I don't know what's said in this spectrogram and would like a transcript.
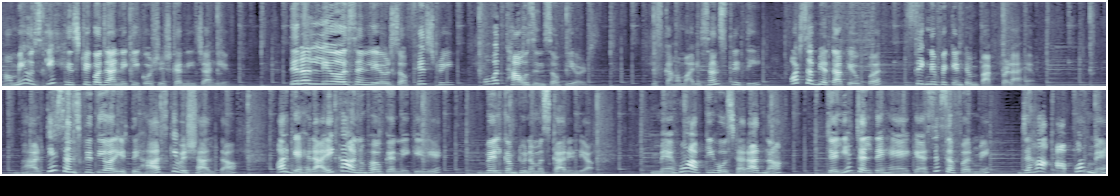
हमें उसकी हिस्ट्री को जानने की कोशिश करनी चाहिए। There are layers and layers of history over thousands of years जिसका हमारी संस्कृति और सभ्यता के ऊपर सिग्निफिकेंट इम्पैक्ट पड़ा है। भारतीय संस्कृति और इतिहास की विशालता और गहराई का अनुभव करने के लिए वेलकम टू नमस्कार इंडिया। मैं हूँ आपकी होस्ट आराधना। चलिए चलते हैं एक ऐसे सफ़र में जहाँ आप और मैं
